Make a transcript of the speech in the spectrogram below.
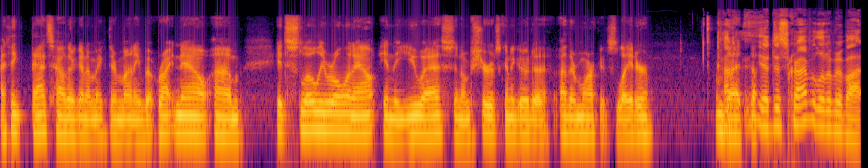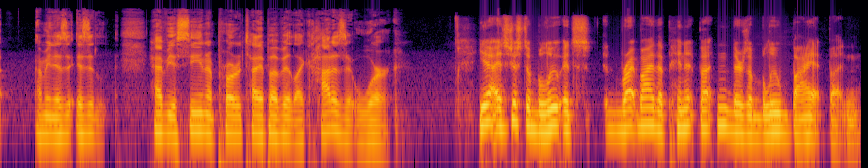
I think that's how they're going to make their money. But right now, um, it's slowly rolling out in the U.S., and I'm sure it's going to go to other markets later. But uh, yeah, describe a little bit about. I mean, is it, is it? Have you seen a prototype of it? Like, how does it work? Yeah, it's just a blue. It's right by the pin it button. There's a blue buy it button,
